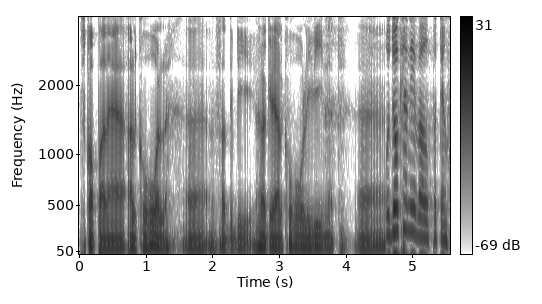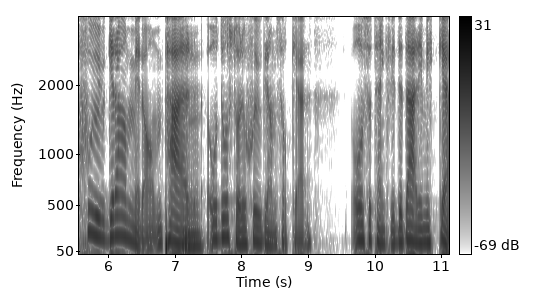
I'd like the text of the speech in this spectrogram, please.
skapa den här alkohol. eh, så att det blir högre alkohol i vinet. Eh, Och då kan det vara uppåt en 7 gram i dem per, Mm. och då står det 7 gram socker. Och så tänker vi det där är mycket.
